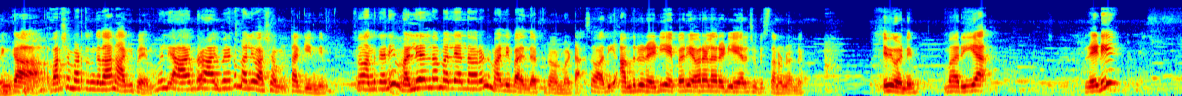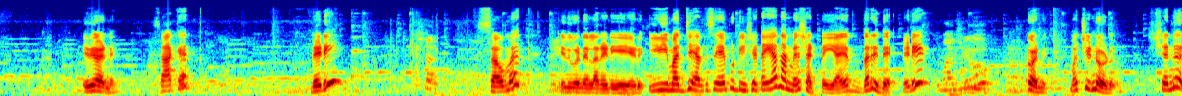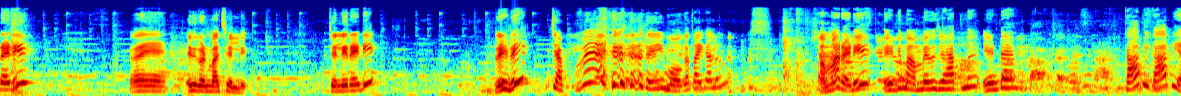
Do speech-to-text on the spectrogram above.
ఇంకా వర్షం పడుతుంది కదా అని ఆగిపోయాం. మళ్ళీ అందరూ ఆగిపోయాక మళ్ళీ వర్షం తగ్గింది. సో అందుకని మళ్ళీ వెళ్దాం మళ్ళీ వెళ్దాం అని మళ్ళీ బయలుదేరుతున్నాం అనమాట సో అది అందరూ రెడీ అయిపోయారు. ఎవరు ఎలా రెడీ అయ్యారో చూపిస్తాను ఉండండి. ఇదిగోండి. మరియా రెడీ ఇదిగోండి. సాకెత్? రెడీ సౌమెత్? ఇదిగోండి ఇలా రెడీ అయ్యాడు. ఈ మధ్య ఎంతసేపు టీ షర్ట్ అయ్యా? దాని మీద షర్ట్ అయ్యా? ఇద్దరు ఇదే. రెడీ ఇదిగోండి మా చిన్నోడు. చెన్ను రెడీ ఇదిగోండి మా చెల్లి. చెల్లి రెడీ రెడీ చెప్పవే. ఈ మోగ సైకలు అమ్మ రెడీ? ఏంటి మా అమ్మ ఏదో చేస్తుంది? ఏంటే? కాపీ కాపీ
